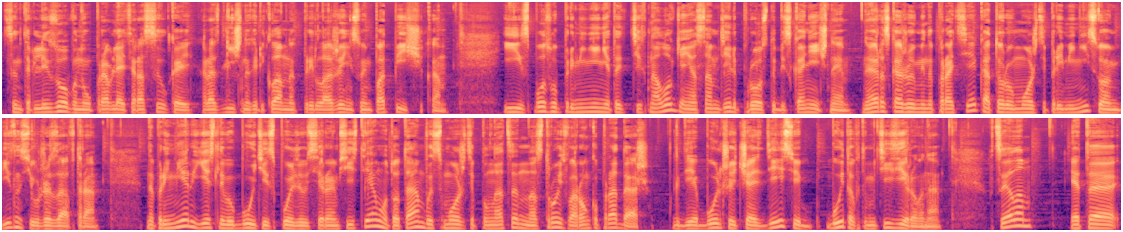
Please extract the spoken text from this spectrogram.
централизованно управлять рассылкой различных рекламных предложений своим подписчикам. И способы применения этой технологии, они на самом деле просто бесконечные. Но я расскажу именно про те, которые вы можете применить в своем бизнесе уже завтра. Например, если вы будете использовать CRM-систему, то там вы сможете полноценно настроить воронку продаж, где большая часть действий будет автоматизирована. В целом, это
